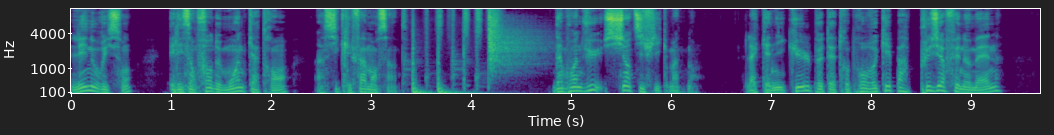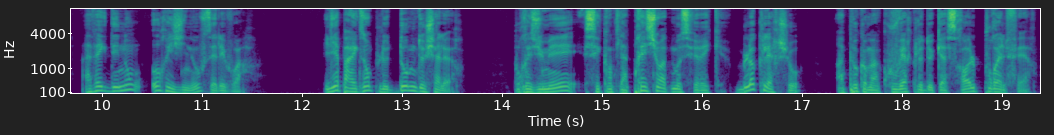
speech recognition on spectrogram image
les nourrissons et les enfants de moins de 4 ans, ainsi que les femmes enceintes. D'un point de vue scientifique maintenant, la canicule peut être provoquée par plusieurs phénomènes, avec des noms originaux, vous allez voir. Il y a par exemple le dôme de chaleur. Pour résumer, c'est quand la pression atmosphérique bloque l'air chaud, un peu comme un couvercle de casserole pourrait le faire.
